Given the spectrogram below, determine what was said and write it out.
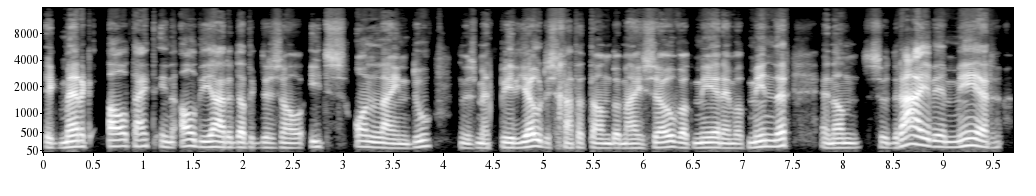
Ik merk altijd in al die jaren dat ik dus al iets online doe. Dus met periodes gaat het dan bij mij zo wat meer en wat minder. En dan zodra je weer meer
